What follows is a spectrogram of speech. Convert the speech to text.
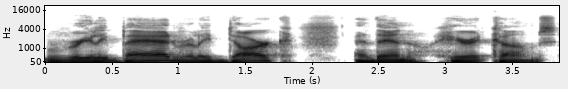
really bad, really dark, and then here it comes.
